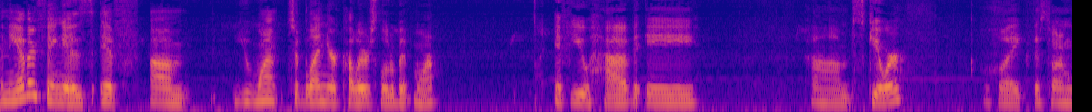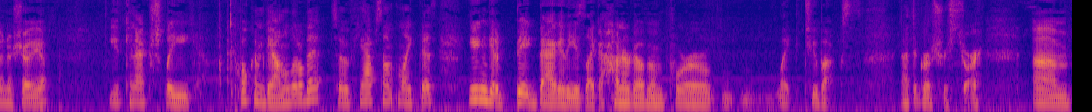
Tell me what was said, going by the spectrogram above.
And the other thing is if um, you want to blend your colors a little bit more, if you have a um, skewer, like this one I'm going to show you, you can actually poke them down a little bit. So if you have something like this, you can get a big bag of these, like a hundred of them for like two bucks at the grocery store. Um,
